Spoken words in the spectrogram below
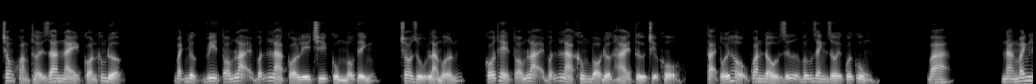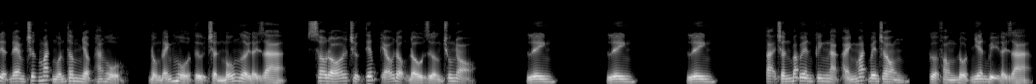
trong khoảng thời gian này còn không được. Bạch nhược vi tóm lại vẫn là có lý trí cùng mẫu tính, cho dù làm lớn có thể tóm lại vẫn là không bỏ được hài tử chịu khổ, tại tối hậu quan đầu giữ vững danh giới cuối cùng ba. Nàng mãnh liệt đem trước mắt muốn thâm nhập hang hổ, đồng đánh hổ từ trần mẫu người đẩy ra, sau đó trực tiếp kéo động đầu giường chung nhỏ. Linh linh linh. Tại trần bắc uyên kinh ngạc ánh mắt bên trong, cửa phòng đột nhiên bị đẩy ra.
